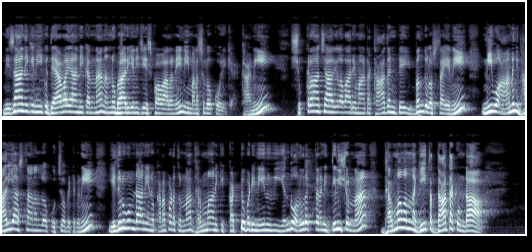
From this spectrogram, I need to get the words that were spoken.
నిజానికి నీకు దేవయానికన్నా నన్ను భార్యని చేసుకోవాలని నీ మనసులో కోరిక. కానీ శుక్రాచార్యుల వారి మాట కాదంటే ఇబ్బందులు వస్తాయని నీవు ఆమెని భార్యాస్థానంలో కూర్చోబెట్టుకుని ఎదురుగుండా నేను కనపడుతున్నా ధర్మానికి కట్టుబడి నేను నీ ఎందు అనురక్తనని తెలిసున్నా ధర్మమన్న గీత దాటకుండా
